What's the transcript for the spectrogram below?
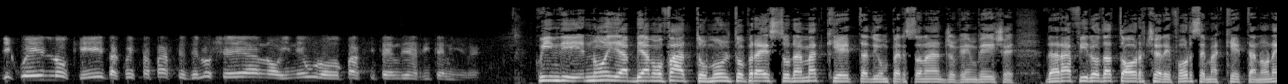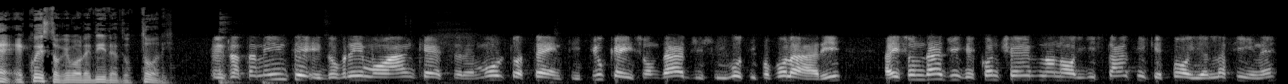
di quello che da questa parte dell'oceano in Europa si tende a ritenere. Quindi noi abbiamo fatto molto presto una macchietta di un personaggio che invece darà filo da torcere, forse macchietta non è, è questo che vuole dire, dottori? Esattamente e dovremo anche essere molto attenti più che ai sondaggi sui voti popolari, ai sondaggi che concernono gli stati che poi alla fine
